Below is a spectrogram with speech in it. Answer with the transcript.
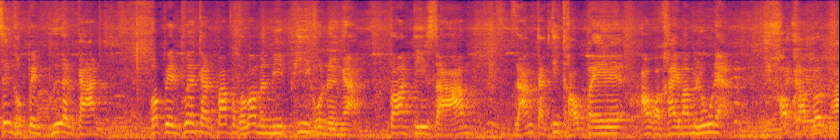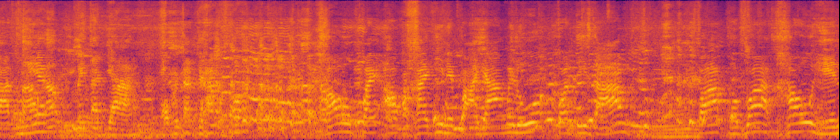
ซึ่งเขาเป็นเพื่อนกัน พอเป็นเพื่อนกันปั๊บปรากฏว่ามันมีพี่คนหนึ่งอะตอนตีสามหลังจากที่เขาไปเอากับใครมาไม่รู้เนี่ยเขาขับรถผ่านตรงเนี้ยไปตัดยางออกไปตัดยางเขาไปเอากับใครที่ในป่ายางไม่รู้ตอนตีสามปรากฏว่าเขาเห็น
